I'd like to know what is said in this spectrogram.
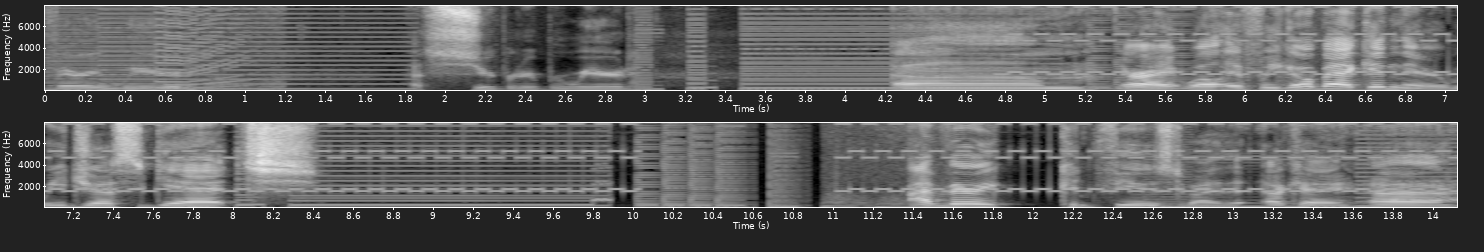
very weird. That's super duper weird. Um, alright, well, if we go back in there, we just get... I'm very confused by this. Okay, uh,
